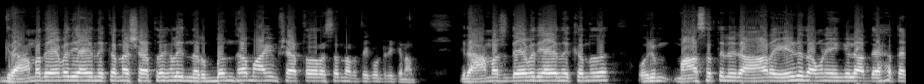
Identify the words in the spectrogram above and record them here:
ഗ്രാമദേവതയായി നിൽക്കുന്ന ക്ഷേത്രങ്ങളിൽ നിർബന്ധമായും ക്ഷേത്ര ദർശനം നടത്തിക്കൊണ്ടിരിക്കണം. ഗ്രാമദേവതയായി നിൽക്കുന്നത് ഒരു മാസത്തിൽ ഒരു ആറ് ഏഴ് തവണയെങ്കിലും അദ്ദേഹത്തെ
